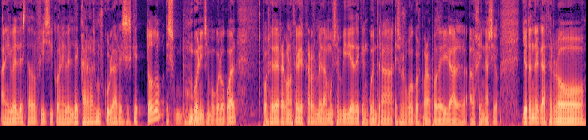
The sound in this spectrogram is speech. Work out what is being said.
a nivel de estado físico, a nivel de cargas musculares, es que todo es buenísimo, con lo cual pues he de reconocer que Carlos me da mucha envidia de que encuentra esos huecos para poder ir al, gimnasio. Yo tendré que hacerlo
